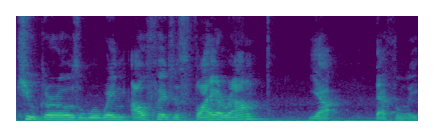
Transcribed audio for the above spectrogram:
cute girls wearing outfits just fly around. Yeah, definitely.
